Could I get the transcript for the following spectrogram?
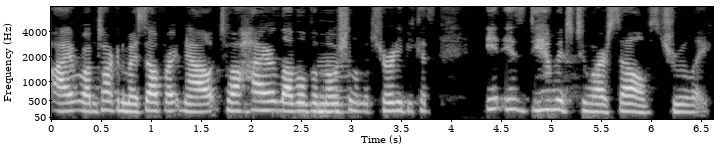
I, I'm talking to myself right now to a higher level of mm-hmm. emotional maturity because it is damage to ourselves, truly.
